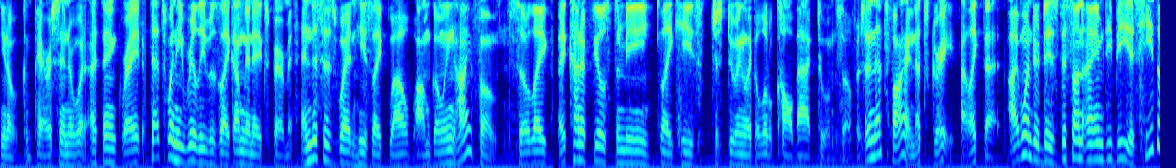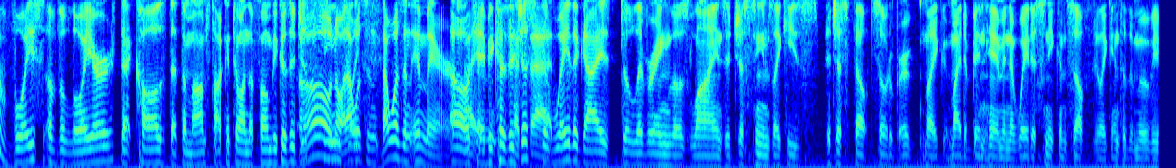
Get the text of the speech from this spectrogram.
you know, comparison or what I think, right? That's when he really was like, I'm going to experiment. And this is when he's like, well, I'm going iPhone. So like, it kind of feels to me like he's just doing like a little callback to himself. And that's fine. That's great. I like that. I wondered, is this on IMDb? Is he the voice of the lawyer that calls that the mom's talking to on the phone? Because it just oh seems no, that like- wasn't that wasn't in there. Oh, okay. didn't Because it just that. the way the guy is delivering those lines, it just seems like he's. It just felt Soderbergh like it might have been him in a way to sneak himself like into the movie.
